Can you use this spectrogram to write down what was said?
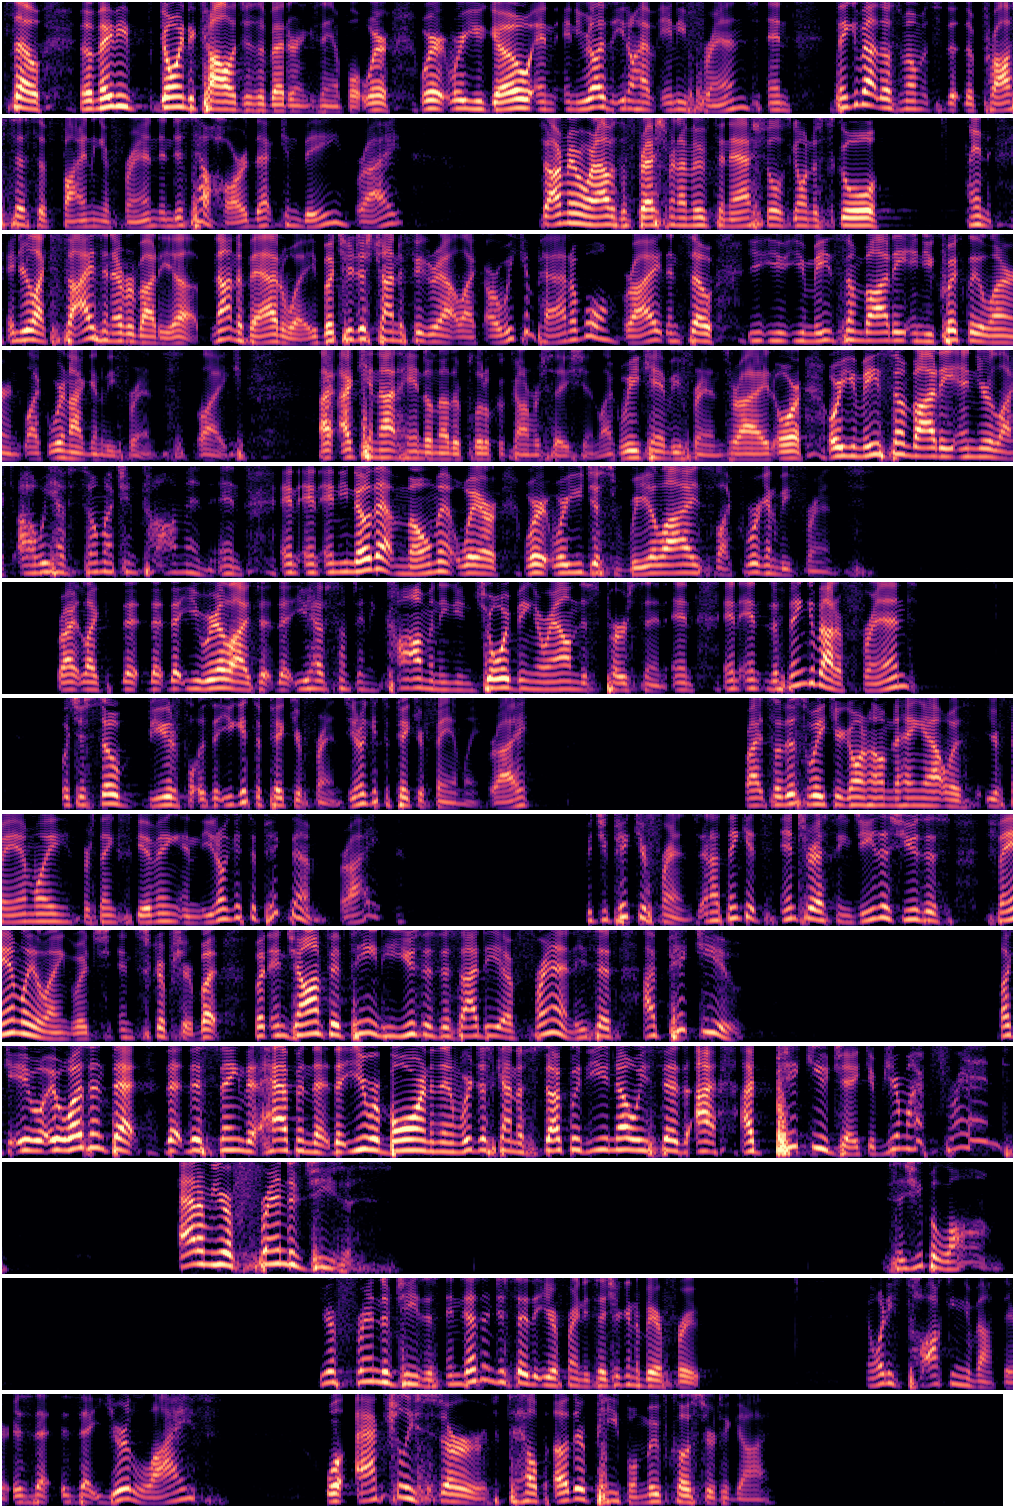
So uh, maybe going to college is a better example where, where, where you go and, and you realize that you don't have any friends. And think about those moments, the, the process of finding a friend and just how hard that can be, right? So I remember when I was a freshman, I moved to Nashville, was going to school and and you're like sizing everybody up not in a bad way but you're just trying to figure out like are we compatible right and so you you, you meet somebody and you quickly learn like we're not going to be friends like I, I, cannot handle another political conversation. Like we can't be friends, right? Or or you meet somebody and you're like, oh, we have so much in common. And and and, and you know that moment where where where you just realize like we're gonna be friends. Right? Like that, that, that you realize that, that you have something in common and you enjoy being around this person. And and and the thing about a friend, which is so beautiful, is that you get to pick your friends. You don't get to pick your family, right? Right? So this week you're going home to hang out with your family for Thanksgiving, and you don't get to pick them, right? But you pick your friends. And I think it's interesting. Jesus uses family language in Scripture, but, but in John 15, he uses this idea of friend. He says, I pick you. Like it, it wasn't that, that this thing that happened that, that you were born and then we're just kind of stuck with you. No, he says, I, I pick you, Jacob. You're my friend. Adam, you're a friend of Jesus. He says, You belong. You're a friend of Jesus. And he doesn't just say that you're a friend, he says you're going to bear fruit. And what he's talking about there is that, is that your life will actually serve to help other people move closer to God.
